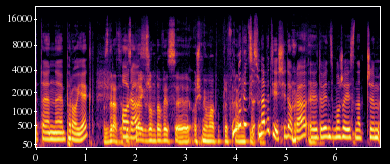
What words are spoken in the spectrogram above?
y, ten projekt. Zdradzę, to Oraz- jest projekt rządowy z y, ośmioma poprawkami No więc, nawet jeśli, dobra, y, to więc może jest nad czym,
